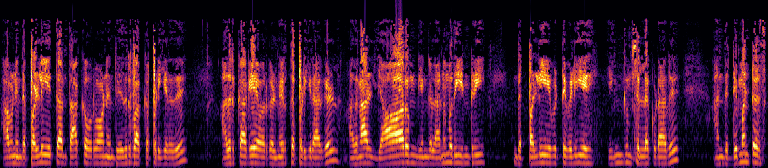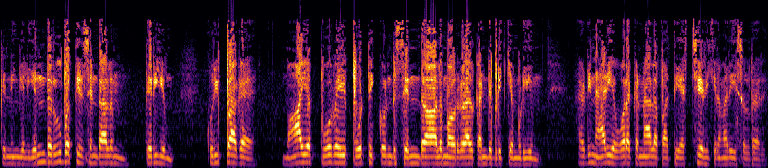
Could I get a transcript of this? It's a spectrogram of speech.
அவன் இந்த பள்ளியைத்தான் தாக்க வருவான் என்று எதிர்பார்க்கப்படுகிறது. அதற்காக அவர்கள் நிறுத்தப்படுகிறார்கள். அதனால் யாரும் எங்கள் அனுமதியின்றி இந்த பள்ளியை விட்டு வெளியே எங்கும் செல்லக்கூடாது. அந்த டிமெண்டர்ஸ்க்கு நீங்கள் எந்த ரூபத்தில் சென்றாலும் தெரியும். குறிப்பாக மாய போர்வையை போட்டி கொண்டு சென்றாலும் அவர்களால் கண்டுபிடிக்க முடியும். அப்படின்னு ஆரிய ஓரக்கண்ணால பார்த்து எச்சரிக்கிற மாதிரி சொல்றாரு.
